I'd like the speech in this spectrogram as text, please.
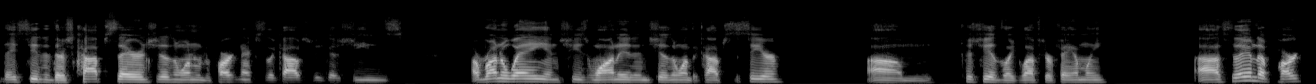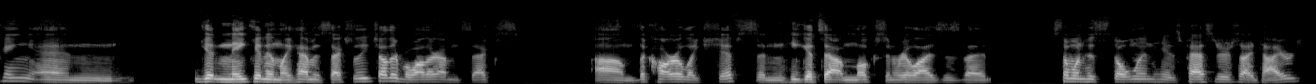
they see that there's cops there, and she doesn't want them to park next to the cops because she's a runaway and she's wanted, and she doesn't want the cops to see her. Um, because she had like left her family. Uh, so they end up parking and getting naked and like having sex with each other. But while they're having sex, um, the car like shifts and he gets out and looks and realizes that someone has stolen his passenger side tires.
